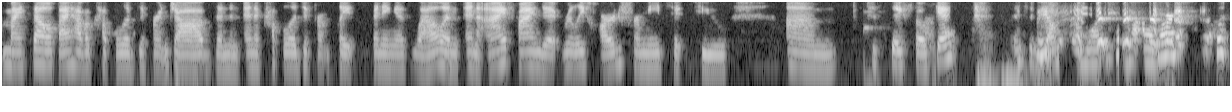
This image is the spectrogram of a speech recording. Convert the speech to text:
myself i have a couple of different jobs and and a couple of different plates spinning as well and and i find it really hard for me to to um to stay focused and to jump from one to the other.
